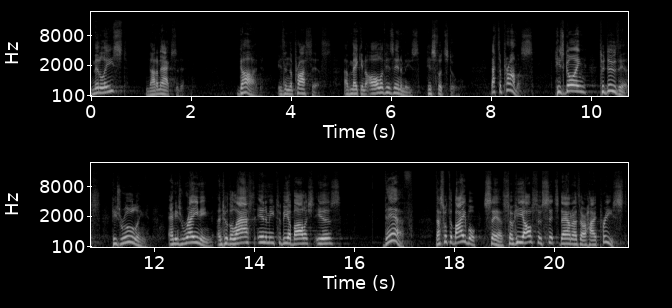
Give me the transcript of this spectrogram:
Middle East, not an accident. God is in the process of making all of his enemies his footstool. That's a promise. He's going to do this. He's ruling and he's reigning until the last enemy to be abolished is death. That's what the Bible says. So he also sits down as our high priest.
